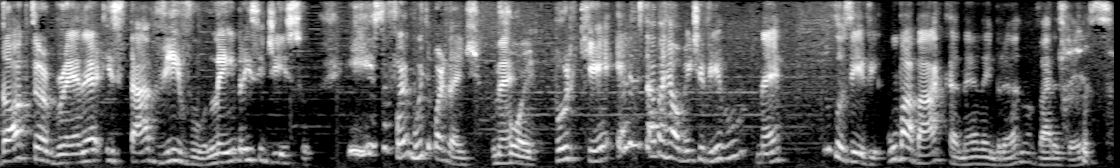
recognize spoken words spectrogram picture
Dr. Brenner está vivo, lembrem-se disso. E isso foi muito importante, né? Foi. Porque ele estava realmente vivo, né? Inclusive, um babaca, né? Lembrando várias vezes.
